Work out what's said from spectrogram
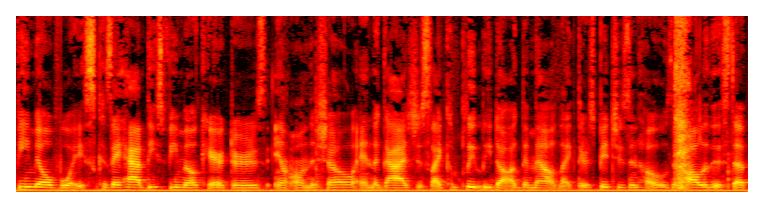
female voice because they have these female characters in, on the show, and the guys just like completely dog them out. Like there's bitches and hoes and all of this stuff,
